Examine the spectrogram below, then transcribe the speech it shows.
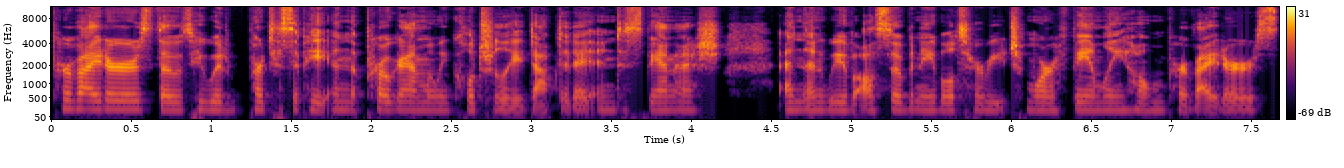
providers, those who would participate in the program when we culturally adapted it into Spanish. And then we've also been able to reach more family home providers,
